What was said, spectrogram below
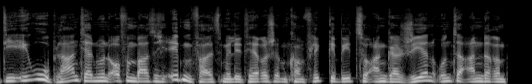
Die EU plant ja nun offenbar, sich ebenfalls militärisch im Konfliktgebiet zu engagieren, unter anderem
